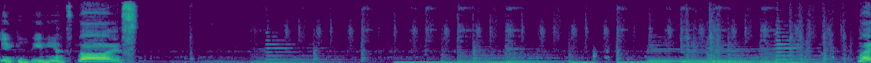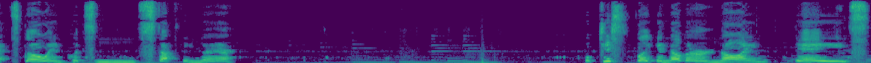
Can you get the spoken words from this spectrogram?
inconvenience, guys. Let's go and put some stuff in there. But just like another nine days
